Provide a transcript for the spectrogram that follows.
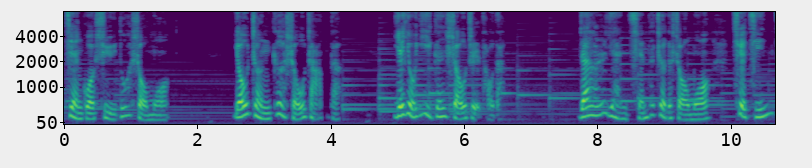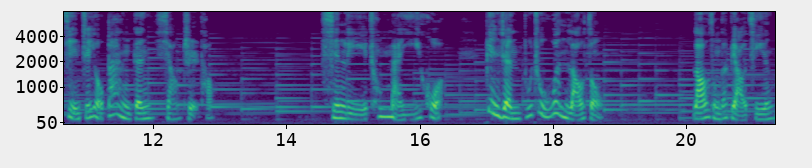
见过许多手模，有整个手掌的，也有一根手指头的。然而眼前的这个手模却仅仅只有半根小指头。心里充满疑惑，便忍不住问老总。老总的表情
